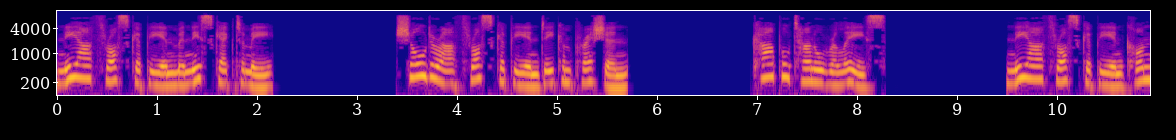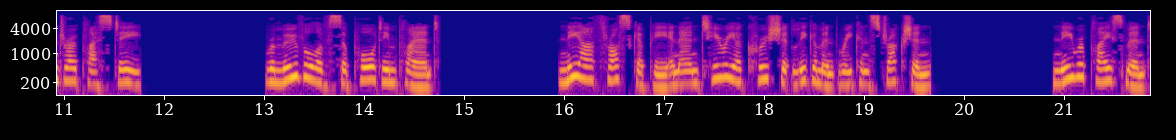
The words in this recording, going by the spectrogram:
knee arthroscopy and meniscectomy, shoulder arthroscopy and decompression, carpal tunnel release, knee arthroscopy and chondroplasty, removal of support implant knee arthroscopy and anterior cruciate ligament reconstruction knee replacement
